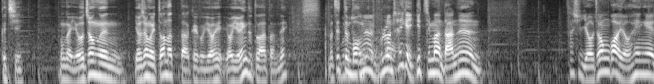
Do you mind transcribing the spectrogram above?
그치. 뭔가 여정은 여정을 떠났다. 그리고 여행 여, 여행도 떠났다는데. 어쨌든 뭐 저는 물론 차이가 있겠지만 나는 사실 여정과 여행에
